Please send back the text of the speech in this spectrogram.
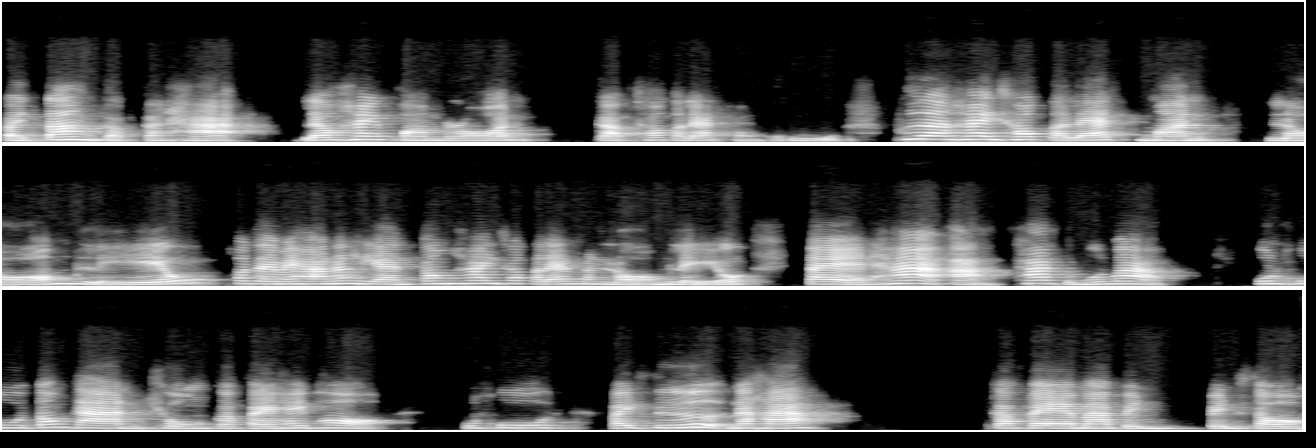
ไปตั้งกับกระทะ แล้วให้ความร้อนกับช็อกโกแลตของครู เพื่อให้ช็อกโกแลตมันหลอมเหลว เข้าใจไหมคะนักเรียนต้องให้ช็อกโกแลตมันหลอมเหลว แต่ถ้าอะถ้าสมมุติว่าคุณครูต้องการชงกาแฟให้พ่อ คุณครูไปซื้อนะคะ กาแฟมาเป็นเป็นซอง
